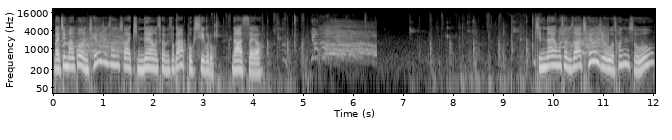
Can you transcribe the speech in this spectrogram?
마지막은 최우준 선수와 김나영 선수가 복식으로 나왔어요. 김나영 선수와 최우주 선수,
